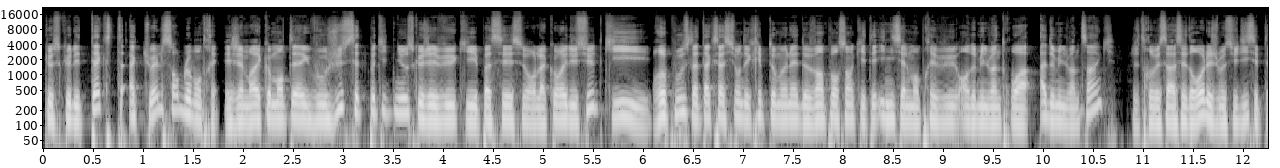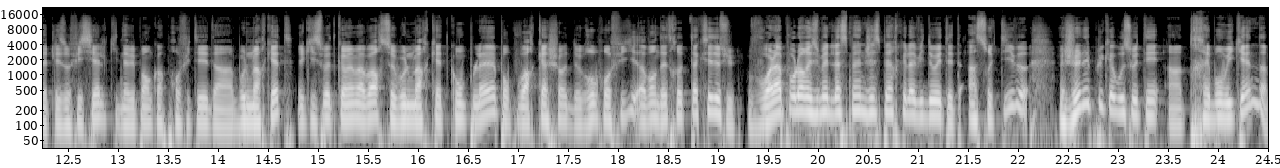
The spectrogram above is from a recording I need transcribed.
que ce que les textes actuels semblent montrer. Et j'aimerais commenter avec vous juste cette petite news que j'ai vue qui est passée sur la Corée du Sud qui repousse la taxation des crypto-monnaies de 20% qui était initialement prévue en 2023 à 2025. J'ai trouvé ça assez drôle et je me suis dit c'est peut-être les officiels qui n'avaient pas encore profité d'un bull market et qui souhaitent quand même avoir ce bull market complet pour pouvoir cash out de gros profits avant d'être taxés dessus. Voilà pour le résumé de la semaine, j'espère que la vidéo était instructive. Je n'ai plus qu'à vous souhaiter un très bon week-end.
